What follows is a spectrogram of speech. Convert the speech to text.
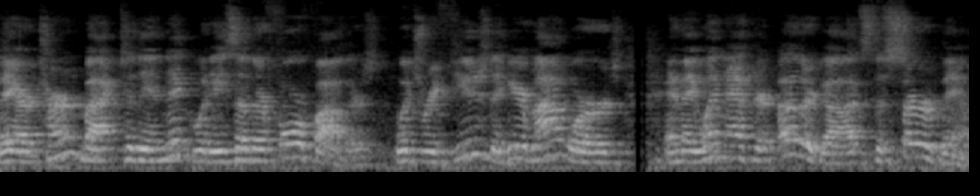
They are turned back to the iniquities of their forefathers, which refused to hear my words, and they went after other gods to serve them.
